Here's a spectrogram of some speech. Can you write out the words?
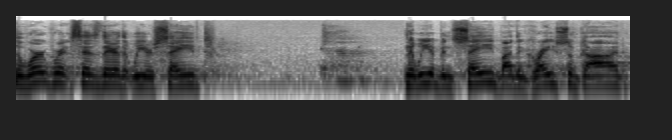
The word where it says there that we are saved, that we have been saved by the grace of God.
